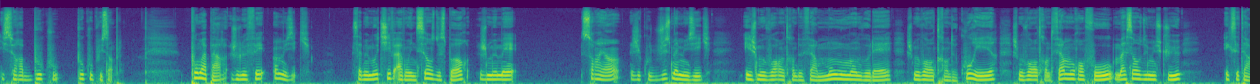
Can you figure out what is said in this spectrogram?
Il sera beaucoup, beaucoup plus simple. Pour ma part, je le fais en musique. Ça me motive avant une séance de sport. Je me mets sans rien, j'écoute juste ma musique et je me vois en train de faire mon mouvement de volet, je me vois en train de courir, je me vois en train de faire mon renfort, ma séance de muscu, etc.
